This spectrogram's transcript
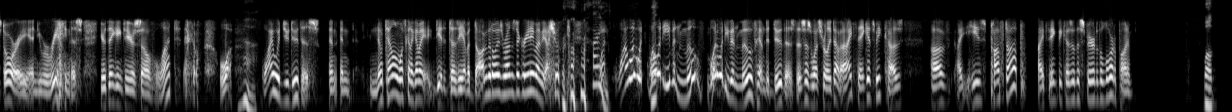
story and you were reading this, you're thinking to yourself, what? what? Yeah. Why would you do this? and and no telling what's going to come. Does he have a dog that always runs to greet him? I mean, right. what, why what would what well, would even move what would even move him to do this? This is what's really tough, and I think it's because of I, he's puffed up. I think because of the spirit of the Lord upon him. Well,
